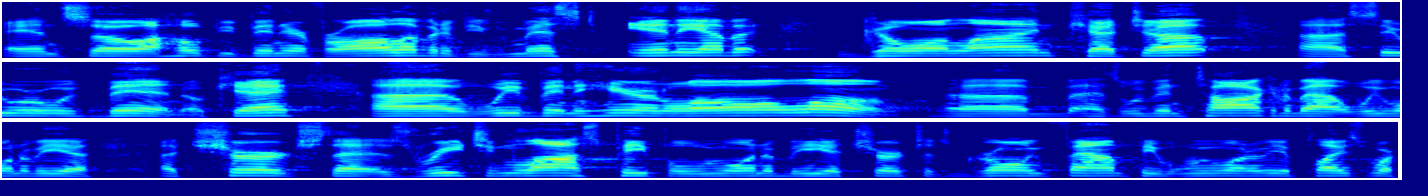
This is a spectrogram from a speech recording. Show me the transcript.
And so I hope you've been here for all of it. If you've missed any of it, go online, catch up, uh, see where we've been, okay? Uh, we've been hearing all along, uh, as we've been talking about, we want to be a, a church that is reaching lost people. We want to be a church that's growing found people. We want to be a place where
